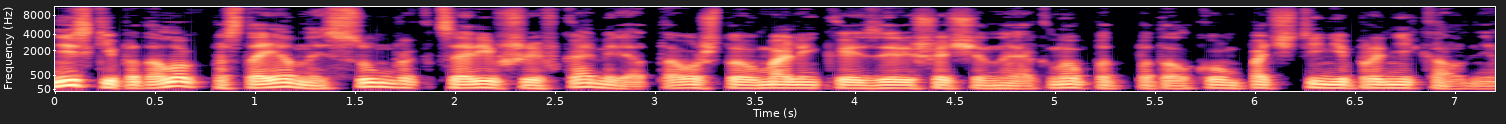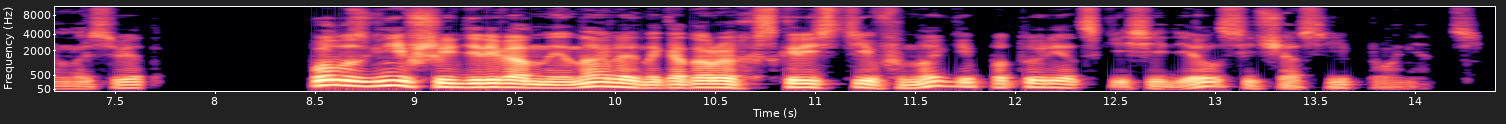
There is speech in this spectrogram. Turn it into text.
Низкий потолок, постоянный сумрак, царивший в камере от того, что в маленькое зарешеченное окно под потолком почти не проникал дневной свет. Полусгнившие деревянные нары, на которых, скрестив ноги по-турецки, сидел сейчас японец.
